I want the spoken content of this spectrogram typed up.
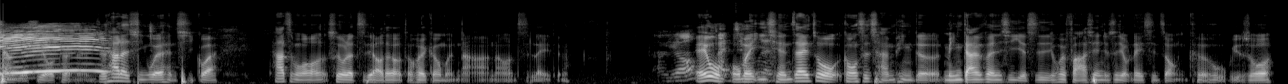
向也是有可能，就他的行为很奇怪，他怎么所有的资料都都会跟我们拿，然后之类的。哎，我我们以前在做公司产品的名单分析，也是会发现，就是有类似这种客户，比如说。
